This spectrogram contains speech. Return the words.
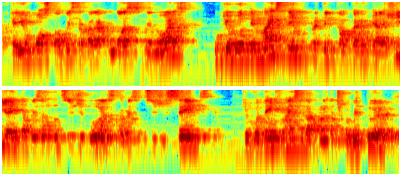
porque aí eu posso talvez trabalhar com doses menores porque eu vou ter mais tempo para aquele calcário reagir, aí talvez eu não precise de 12, talvez eu precise de 6, que eu vou ter influência da planta de cobertura.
